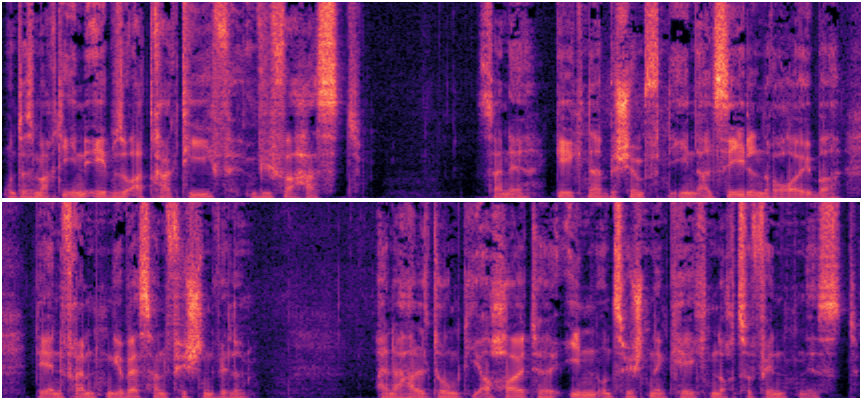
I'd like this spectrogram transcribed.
und das machte ihn ebenso attraktiv wie verhasst. Seine Gegner beschimpften ihn als Seelenräuber, der in fremden Gewässern fischen will. Eine Haltung, die auch heute in und zwischen den Kirchen noch zu finden ist.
